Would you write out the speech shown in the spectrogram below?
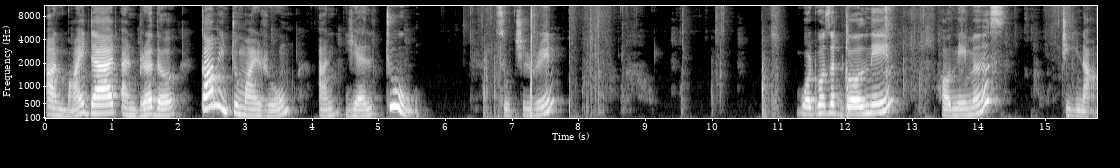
And my dad and brother come into my room and yell too. So, children, what was that girl name? Her name is Tina.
